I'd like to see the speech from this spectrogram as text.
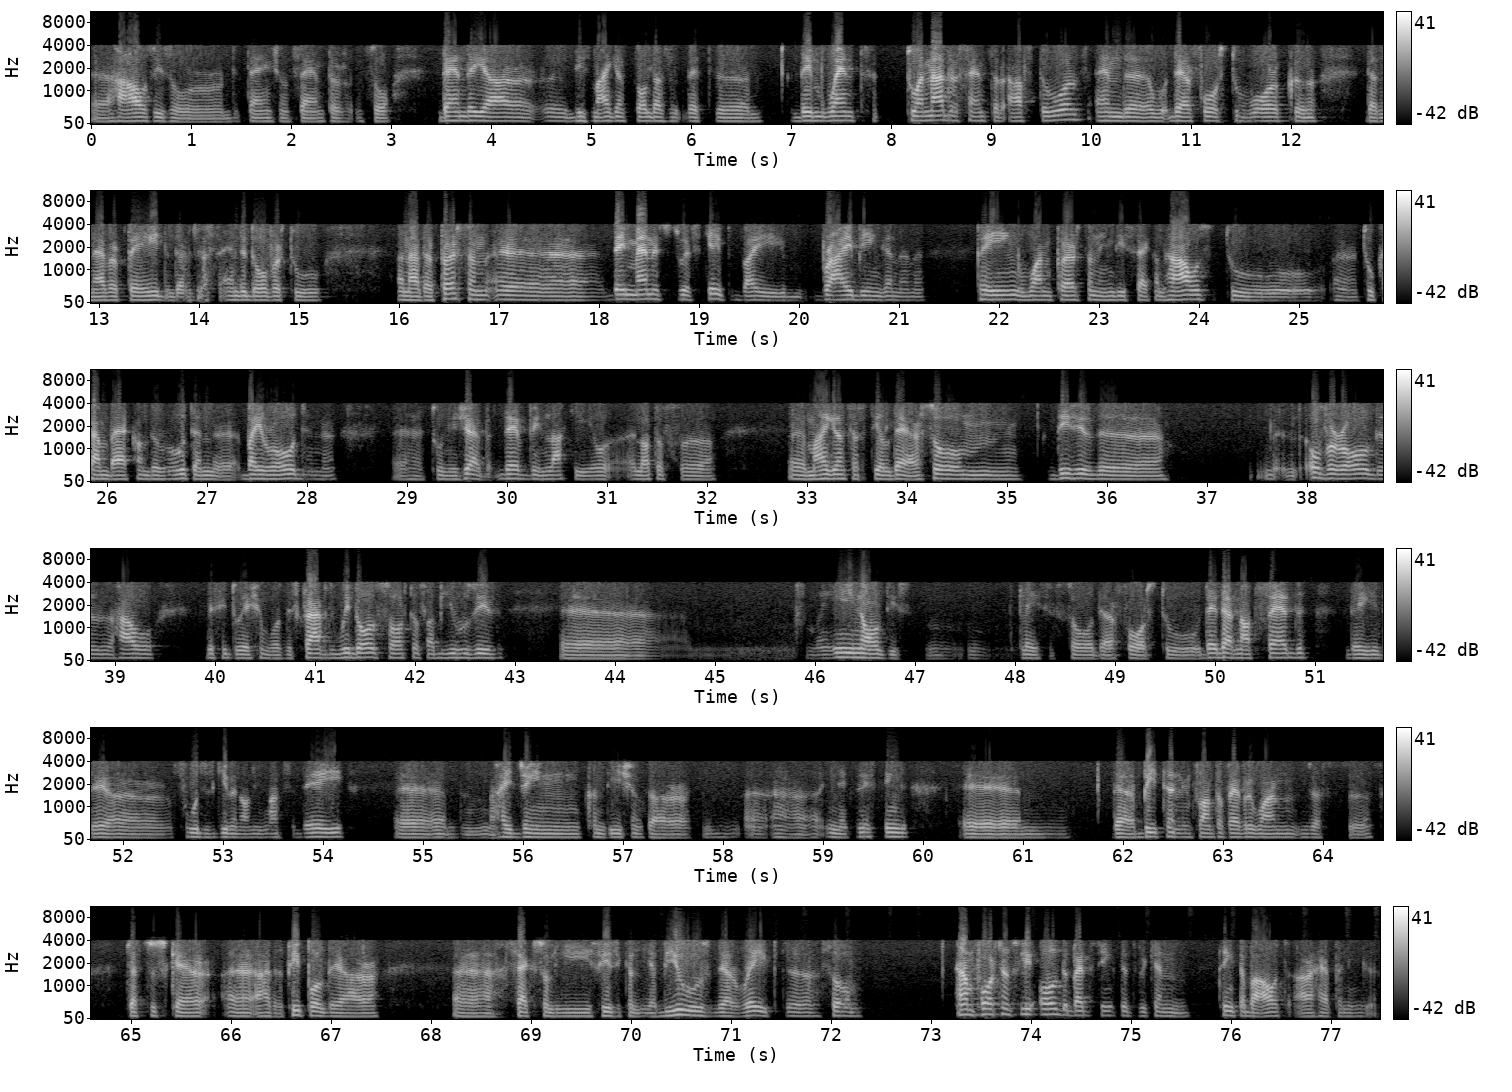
uh houses or detention centers. And so then they are uh, these migrants told us that uh, they went to another center afterwards, and uh, they're forced to work. Uh, they're never paid. They're just handed over to another person. Uh, they managed to escape by bribing and paying one person in this second house to uh, to come back on the route and uh, by road uh, to Niger. But they've been lucky. A lot of migrants are still there. So um, this is the overall the, how the situation was described with all sorts of abuses uh, in all these places. So they're forced to, they, they're not fed. They, their food is given only once a day. Uh, hygiene conditions are uh, uh, inexisting. Um, they are beaten in front of everyone just uh, just to scare uh, other people. They are uh, sexually, physically abused. They are raped. Uh, so, unfortunately, all the bad things that we can think about are happening.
